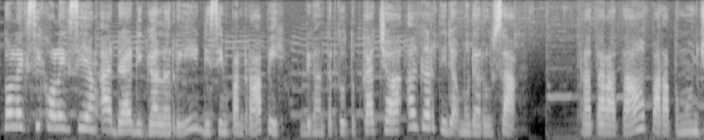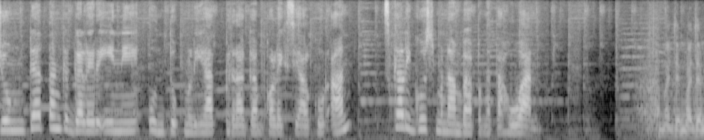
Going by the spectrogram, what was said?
Koleksi-koleksi yang ada di galeri disimpan rapih dengan tertutup kaca agar tidak mudah rusak. Rata-rata para pengunjung datang ke galeri ini untuk melihat beragam koleksi Al-Quran sekaligus menambah pengetahuan macam-macam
